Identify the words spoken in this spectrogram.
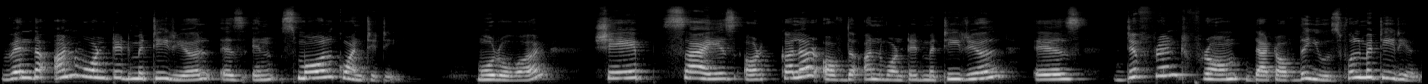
when the unwanted material is in small quantity. Moreover, shape, size or color of the unwanted material is different from that of the useful material.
